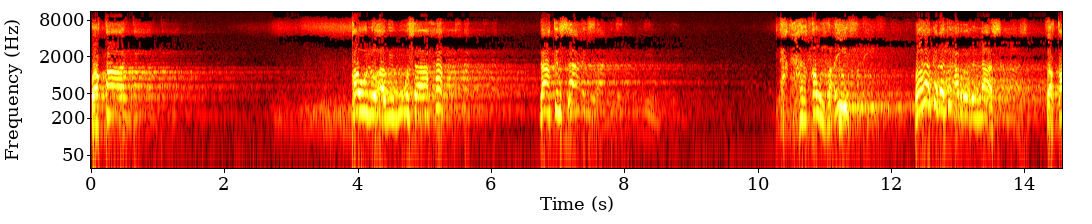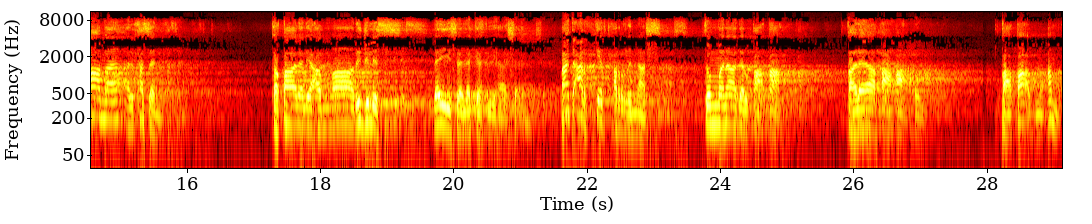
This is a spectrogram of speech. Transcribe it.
وقال قول أبي موسى حق. لكن ساعد لكن هذا قول ضعيف. وهكذا تحرض الناس. فقام الحسن. فقال لعمار اجلس. ليس لك فيها شأن. ما تعرف كيف تحرض الناس. ثم نادى القعقاع. قال يا قعقاع قل. قعقاع بن عمرو.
